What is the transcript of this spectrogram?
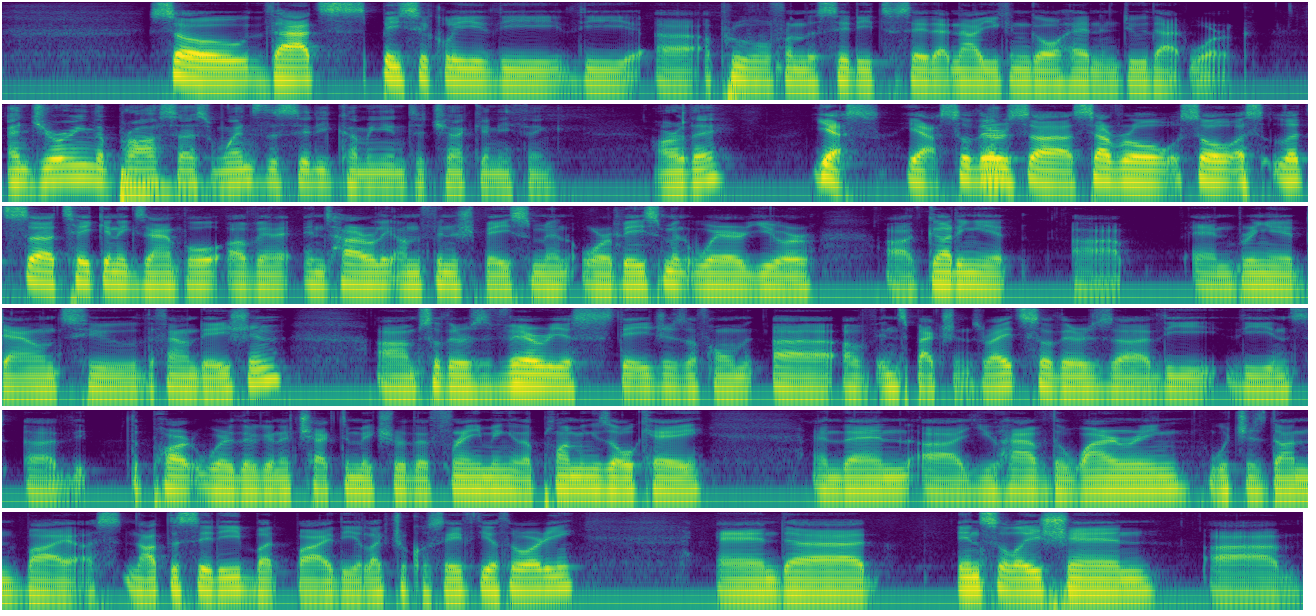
So that's basically the the uh, approval from the city to say that now you can go ahead and do that work. And during the process, when's the city coming in to check anything? Are they? Yes, yeah. So there's uh, several. So uh, let's uh, take an example of an entirely unfinished basement or a basement where you're uh, gutting it uh, and bringing it down to the foundation. Um, so there's various stages of home uh, of inspections, right? So there's uh, the the, ins- uh, the the part where they're going to check to make sure the framing and the plumbing is okay, and then uh, you have the wiring, which is done by us, not the city, but by the Electrical Safety Authority, and uh, insulation. um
